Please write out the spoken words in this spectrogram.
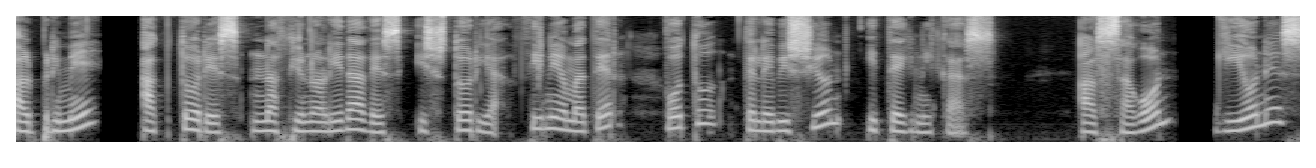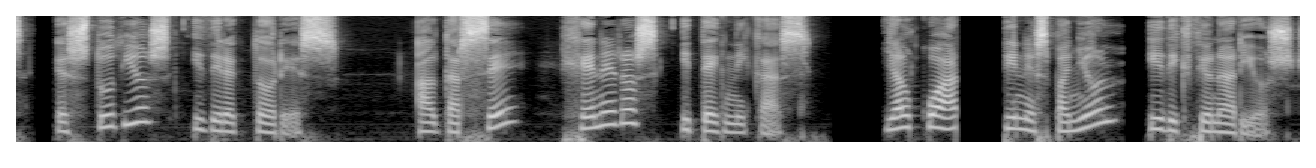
El primer, Actores, Nacionalidades, Història, Cine Amateur, Foto, Televisió i Tècniques. El segon, Guiones, Estudios i Directores. El tercer, Géneros i Tècniques. I el quart, Cine Espanyol i Diccionarios.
